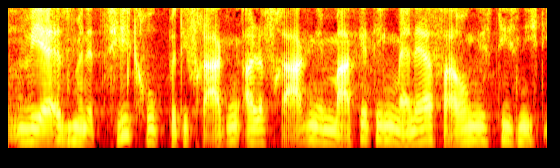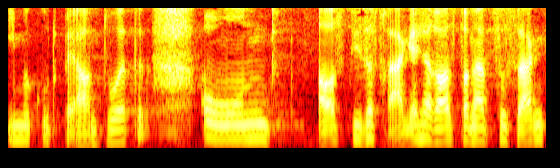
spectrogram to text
wer ist meine Zielgruppe. Die Fragen aller Fragen im Marketing, meine Erfahrung ist, die ist nicht immer gut beantwortet. Und aus dieser Frage heraus dann auch zu sagen,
